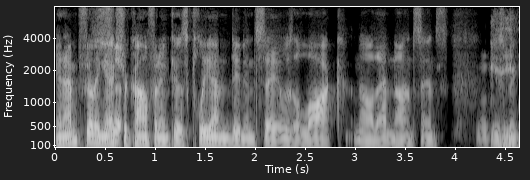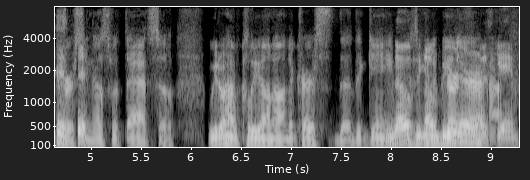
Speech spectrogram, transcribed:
and I'm feeling So- extra confident because Cleon didn't say it was a lock and all that nonsense. He's been cursing us with that, so we don't have Cleon on to curse the, the game. no, Is he going to be there? I-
